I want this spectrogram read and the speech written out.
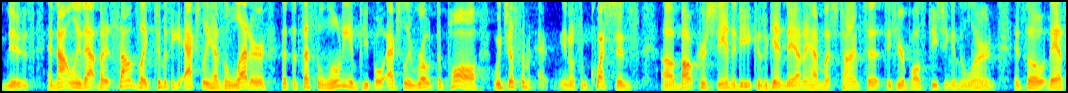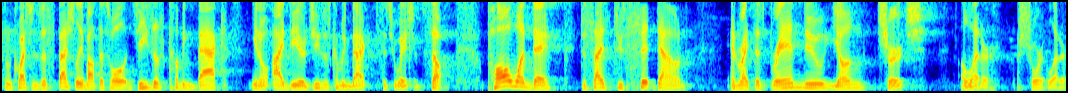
news. And not only that, but it sounds like Timothy actually has a letter that the Thessalonian people actually wrote to Paul with just some, you know, some questions uh, about Christianity. Because again, they hadn't had much time to, to hear Paul's teaching and to learn. And so they had some questions, especially about this whole Jesus coming back, you know, idea or Jesus coming back situation. So Paul one day decides to sit down and write this brand new young church a letter, a short letter.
